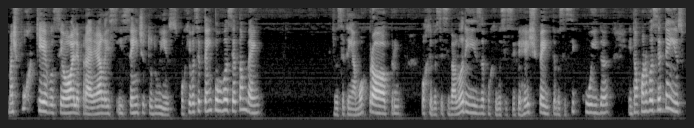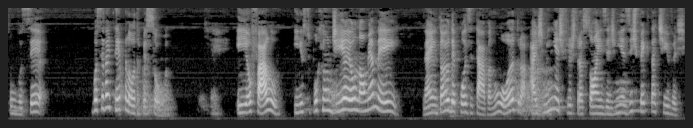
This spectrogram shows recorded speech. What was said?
Mas por que você olha para ela e, e sente tudo isso? Porque você tem por você também. Você tem amor próprio, porque você se valoriza, porque você se respeita, você se cuida. Então, quando você tem isso por você, você vai ter pela outra pessoa. E eu falo isso porque um dia eu não me amei, né? Então eu depositava no outro as minhas frustrações e as minhas expectativas.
